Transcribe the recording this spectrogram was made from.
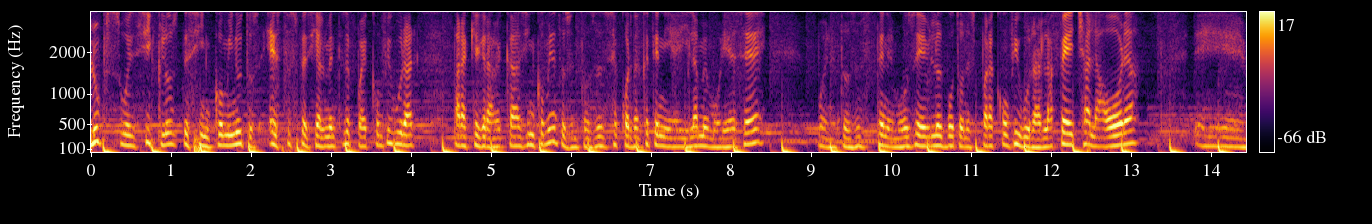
loops o en ciclos de 5 minutos. Esto especialmente se puede configurar para que grabe cada 5 minutos. Entonces, ¿se acuerdan que tenía ahí la memoria SD? Bueno, entonces tenemos eh, los botones para configurar la fecha, la hora. Eh,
